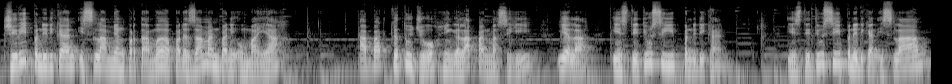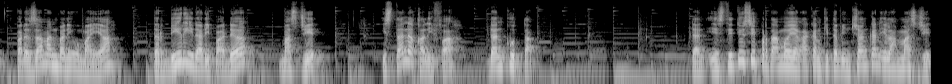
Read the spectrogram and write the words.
Ciri pendidikan Islam yang pertama pada zaman Bani Umayyah abad ke-7 hingga 8 Masihi ialah institusi pendidikan. Institusi pendidikan Islam pada zaman Bani Umayyah terdiri daripada masjid, istana khalifah dan kutab. Dan institusi pertama yang akan kita bincangkan ialah masjid.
